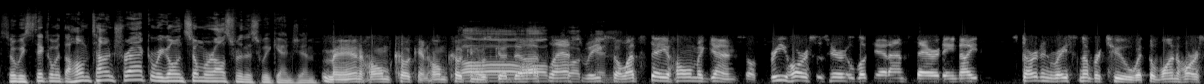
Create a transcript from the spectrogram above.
So we sticking with the hometown track, or are we going somewhere else for this weekend, Jim? Man, home cooking. Home cooking was good to Oh, us last cooking. week, so let's stay home again. So three horses here to look at on Saturday night. Start in race number two with the one horse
